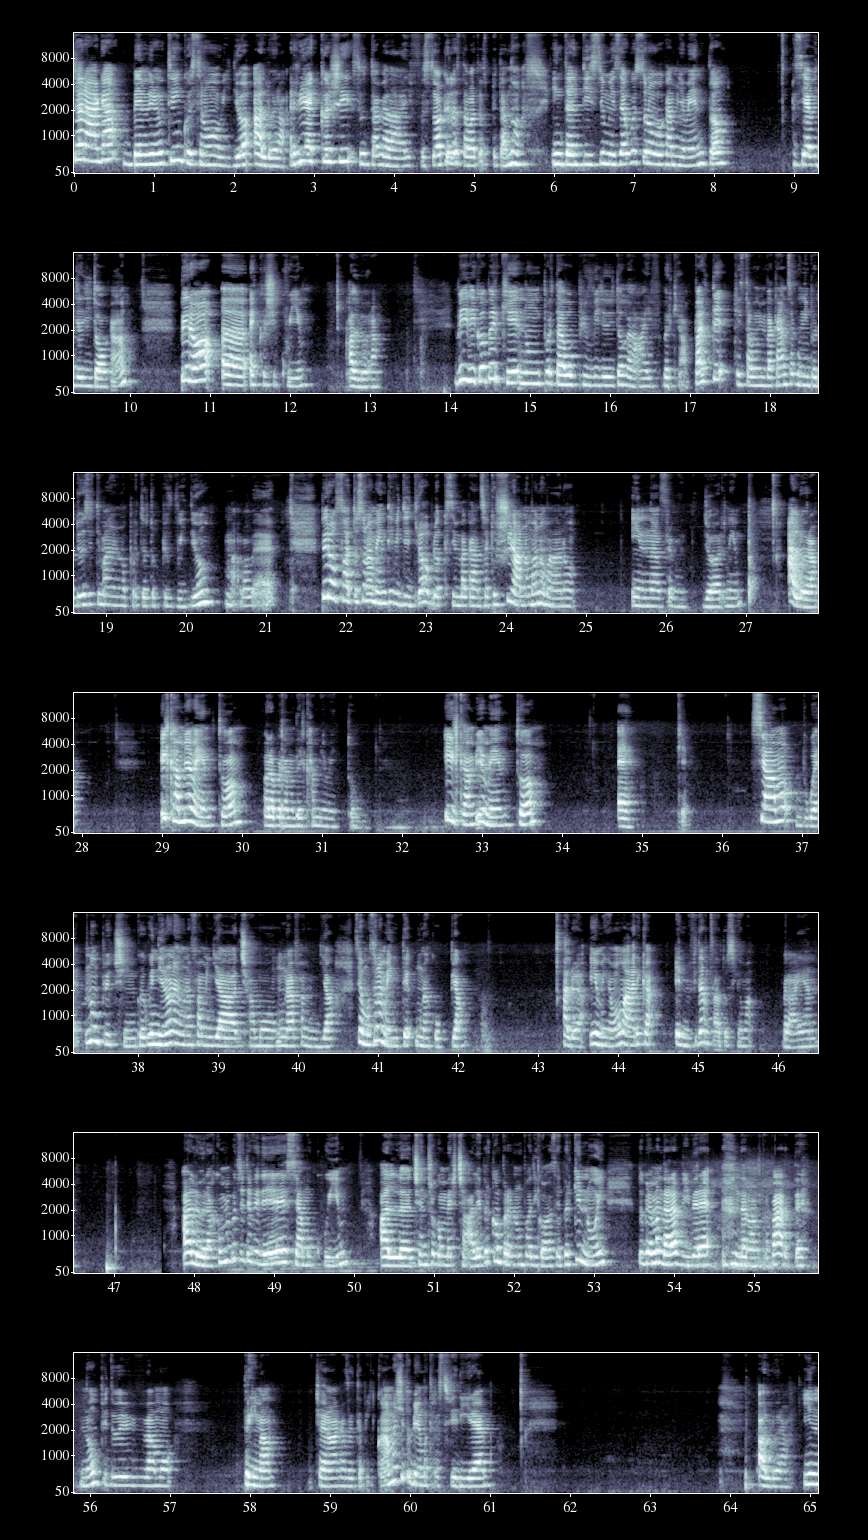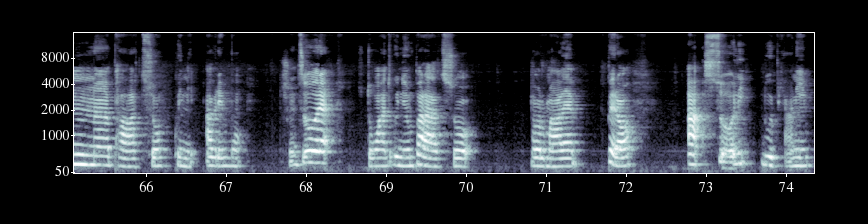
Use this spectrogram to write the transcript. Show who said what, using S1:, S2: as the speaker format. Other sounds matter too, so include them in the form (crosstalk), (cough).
S1: Ciao raga, benvenuti in questo nuovo video. Allora, rieccoci su Toga Life. So che lo stavate aspettando in tantissimi, sia questo nuovo cambiamento, sia video di Toga. Però, eh, eccoci qui. Allora, vi dico perché non portavo più video di Toga Life, perché a parte che stavo in vacanza, quindi per due settimane non ho portato più video, ma vabbè. Però ho fatto solamente video di Roblox in vacanza, che usciranno mano a mano in frequenti giorni. Allora, il cambiamento, ora parliamo del cambiamento. Il cambiamento è che siamo due, non più cinque, quindi non è una famiglia, diciamo, una famiglia, siamo solamente una coppia. Allora, io mi chiamo Marika e il mio fidanzato si chiama Brian. Allora, come potete vedere siamo qui al centro commerciale per comprare un po' di cose perché noi dobbiamo andare a vivere (laughs) da un'altra parte, non più dove vivevamo prima c'era una casetta piccola, ma ci dobbiamo trasferire. Allora, in palazzo, quindi avremo ascensore, tutto quanto, quindi un palazzo normale, però ha soli due piani.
